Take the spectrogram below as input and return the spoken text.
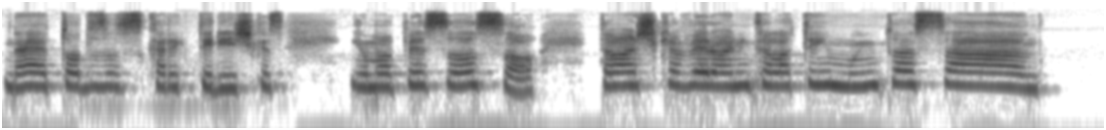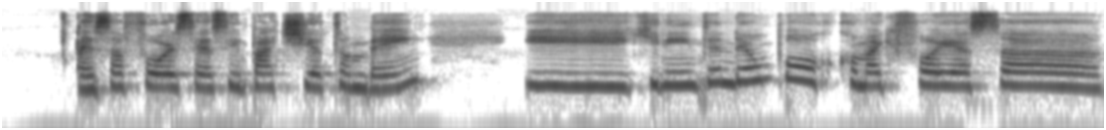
né, todas as características em uma pessoa só. Então, acho que a Verônica ela tem muito essa, essa força, essa empatia também. E queria entender um pouco como é que foi essa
